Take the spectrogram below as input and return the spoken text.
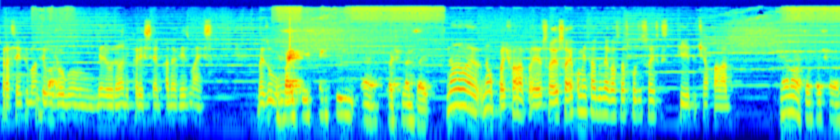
para sempre manter o jogo melhorando e crescendo cada vez mais. Mas o. Vai ter sempre. É, pode finalizar aí. Não, não, não, pode falar. Eu só, eu só ia comentar do negócio das posições que, que tu tinha falado. Não, não, então pode falar.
